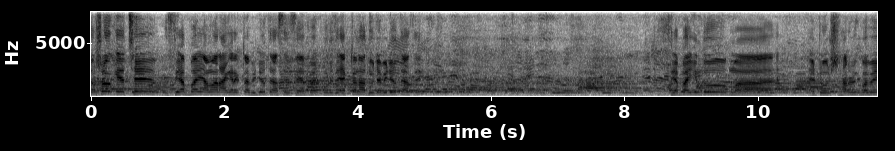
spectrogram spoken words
দর্শক হচ্ছে সিয়াব ভাই আমার আগের একটা ভিডিওতে আছে, সিয়াব ভাইয়ের পরিচয়। একটা না, দুইটা ভিডিওতে আছে। সিয়াব ভাই কিন্তু একটু শারীরিকভাবে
